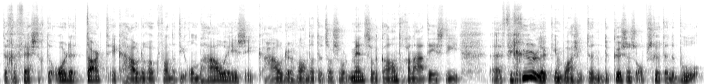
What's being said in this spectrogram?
de gevestigde orde tart. Ik hou er ook van dat hij onbehouden is. Ik hou ervan dat het zo'n soort menselijke handgranaat is... die uh, figuurlijk in Washington de kussens opschudt en de boel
